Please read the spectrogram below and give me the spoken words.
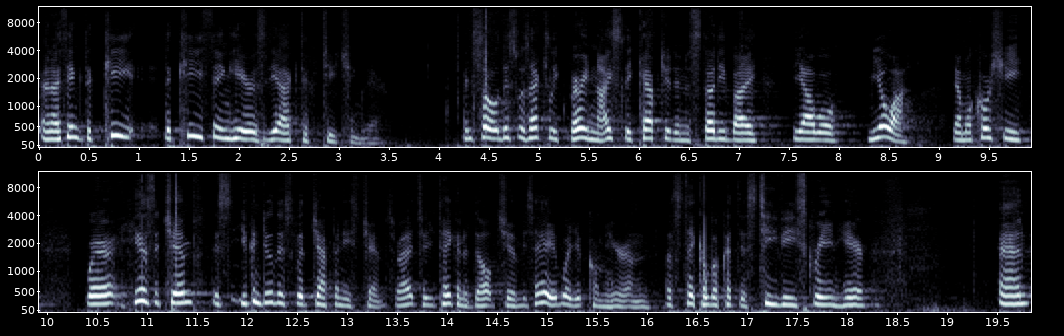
And I think the key, the key thing here is the active teaching there. And so this was actually very nicely captured in a study by Myowa, Myowa Yamakoshi, where here's the chimp. This, you can do this with Japanese chimps, right? So you take an adult chimp, you say, hey, will you come here and let's take a look at this TV screen here. And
